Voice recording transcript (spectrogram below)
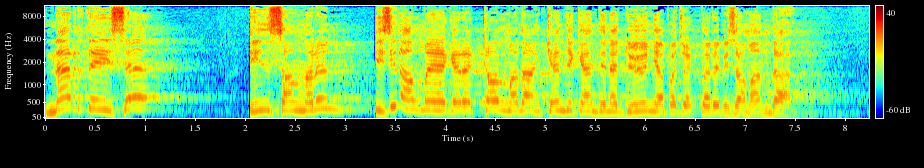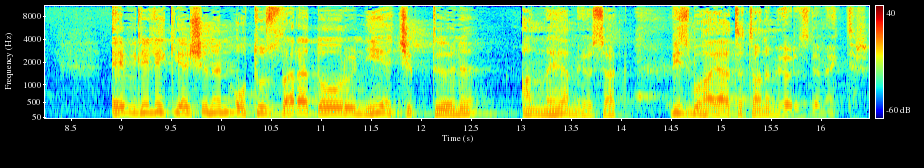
neredeyse insanların izin almaya gerek kalmadan kendi kendine düğün yapacakları bir zamanda evlilik yaşının 30'lara doğru niye çıktığını anlayamıyorsak biz bu hayatı tanımıyoruz demektir.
